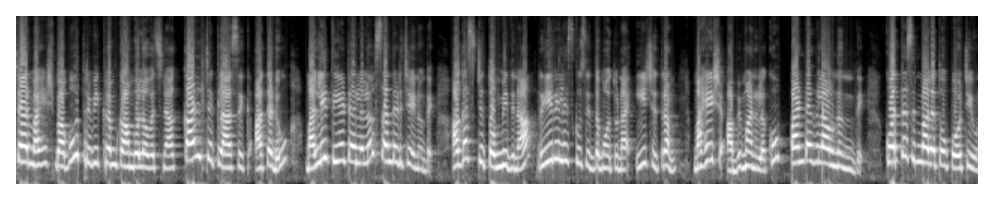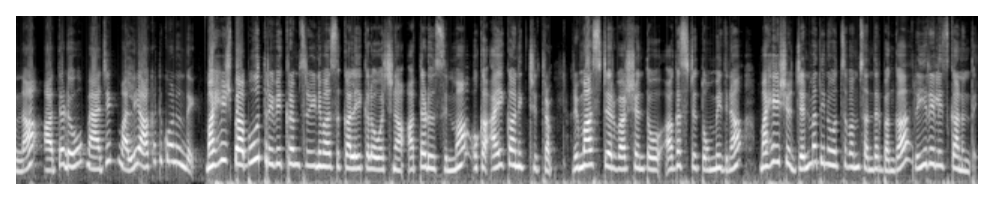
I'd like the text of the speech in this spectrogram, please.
స్టార్ మహేష్ బాబు త్రివిక్రమ్ కాంబోలో వచ్చిన కల్ట్ క్లాసిక్ అతడు మళ్ళీ థియేటర్లలో సందడి చేయనుంది. ఆగస్టు తొమ్మిదిన రీ రిలీజ్కు సిద్ధమవుతున్న ఈ చిత్రం మహేష్ అభిమానులకు పండగలా ఉండనుంది. కొత్త సినిమాలతో పోటీ ఉన్న అతడు మ్యాజిక్ మళ్ళీ ఆకట్టుకోనుంది. మహేష్ బాబు త్రివిక్రమ్ శ్రీనివాస్ కలయికలో వచ్చిన అతడు సినిమా ఒక ఐకానిక్ చిత్రం. రిమాస్టర్ వర్షన్తో ఆగస్టు తొమ్మిదిన మహేష్ జన్మదినోత్సవం సందర్భంగా రీ రిలీజ్ కానుంది.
